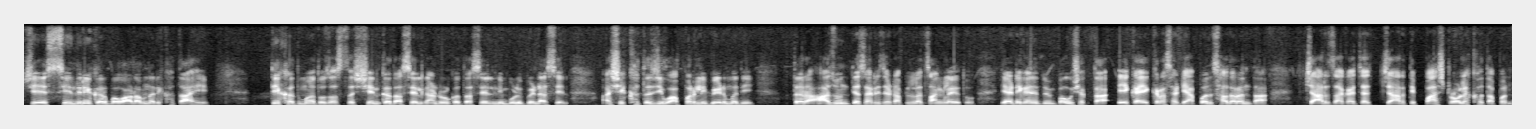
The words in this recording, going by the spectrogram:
जे सेंद्रिय कर्ब वाढवणारी खतं आहे ते खत महत्त्वाचं असतं. शेणखत असेल गांडूळ खत असेल निंबोळी पेंड असेल अशी खतं जी वापरली बेडमध्ये तर अजून त्याचा रिझल्ट आपल्याला चांगला येतो. या ठिकाणी तुम्ही पाहू शकता एका एकरासाठी आपण साधारणतः चार चाकाच्या चार ते पाच ट्रॉल्या खत आपण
